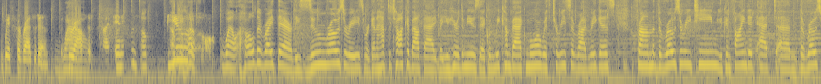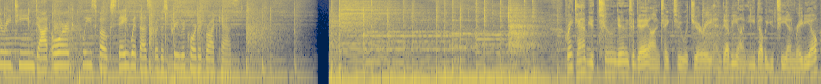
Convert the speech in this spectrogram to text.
with the residents wow. throughout this time. And it was okay. Beautiful. Okay, hold, well, hold it right there. These Zoom rosaries, we're going to have to talk about that, but you hear the music. When we come back, more with Teresa Rodriguez from the Rosary Team. You can find it at um, therosaryteam.org. Please, folks, stay with us for this pre recorded broadcast. Great to have you tuned in today on Take Two with Jerry and Debbie on EWTN Radio.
